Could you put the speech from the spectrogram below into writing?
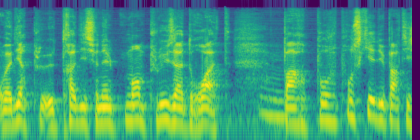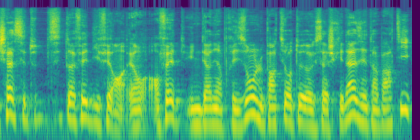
on va dire, plus, traditionnellement plus à droite. Mmh. Par, pour, pour, ce qui est du parti chasse, c'est tout, tout, à fait différent. Et en, en, fait, une dernière précision, le parti orthodoxe ashkénaze est un parti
